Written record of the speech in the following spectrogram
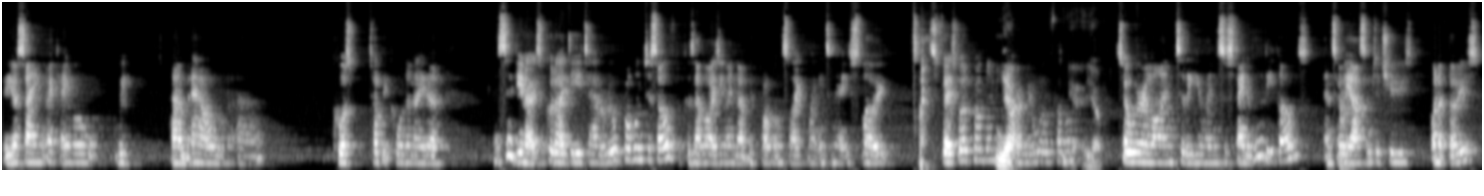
who you're saying, okay, well, we, um, our uh, course topic coordinator has said, you know, it's a good idea to have a real problem to solve because otherwise you end up with problems like my internet is slow. It's a first world problem, Yeah. not a real world problem. Yeah, yeah. So we're aligned to the UN sustainability goals. And so we ask them to choose one of those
